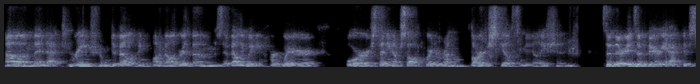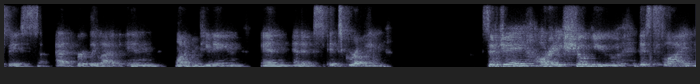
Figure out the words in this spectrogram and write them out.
um, and that can range from developing quantum algorithms, evaluating hardware, or setting up software to run large scale simulation. So there is a very active space at Berkeley Lab in quantum computing and, and it's, it's growing. So Jay already showed you this slide,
